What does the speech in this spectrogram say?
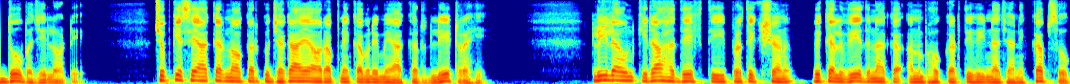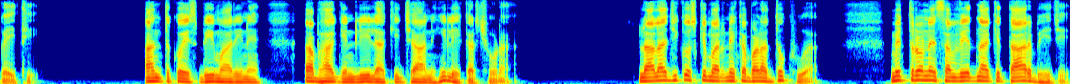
दो बजे लौटे। चुपके से आकर नौकर को जगाया और अपने कमरे में आकर लेट रहे। लीला उनकी राह देखती, प्रतिक्षण, विकल वेदना का अनुभव करती हुई न जाने कब सो गई थी। अंत को इस बीमारी ने अभागिन लीला की जान ही लेकर छोड़ा। लालाजी को उसके मरने का बड़ा दुख हुआ। मित्रों ने संवेदना के तार भेजे।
